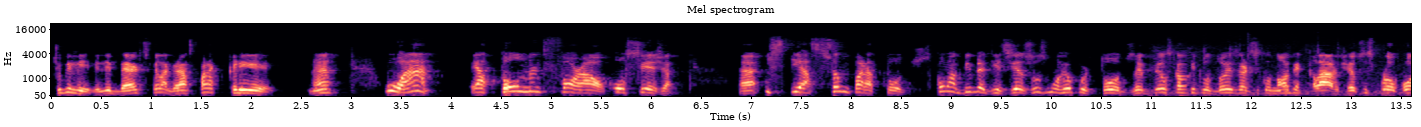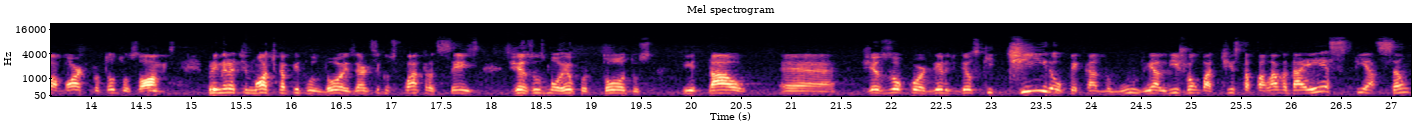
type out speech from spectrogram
to believe, libertos pela graça para crer. Né? O A é atonement for all, ou seja, expiação para todos. Como a Bíblia diz, Jesus morreu por todos. Hebreus capítulo 2, versículo 9 é claro, Jesus provou a morte por todos os homens. 1 Timóteo capítulo 2, versículos 4 a 6, Jesus morreu por todos e tal. É, Jesus é o Cordeiro de Deus que tira o pecado do mundo, e ali João Batista falava da expiação.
